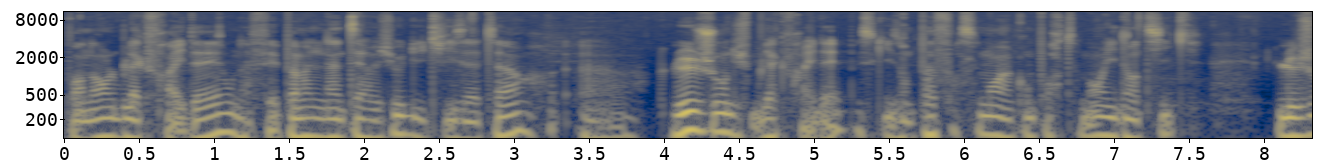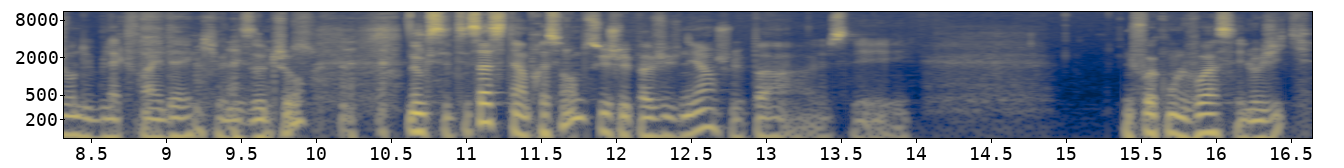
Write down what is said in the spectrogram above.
Pendant le Black Friday, on a fait pas mal d'interviews d'utilisateurs le jour du Black Friday, parce qu'ils n'ont pas forcément un comportement identique le jour du Black Friday que les autres jours. Donc c'était ça, c'était impressionnant parce que je l'ai pas vu venir. Je l'ai pas. C'est une fois qu'on le voit, c'est logique.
